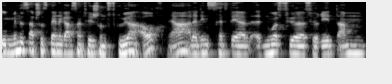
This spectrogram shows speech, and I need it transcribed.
die Mindestabschlusspläne gab es natürlich schon früher auch, ja, allerdings hätte der äh, nur für, für Reddamm,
